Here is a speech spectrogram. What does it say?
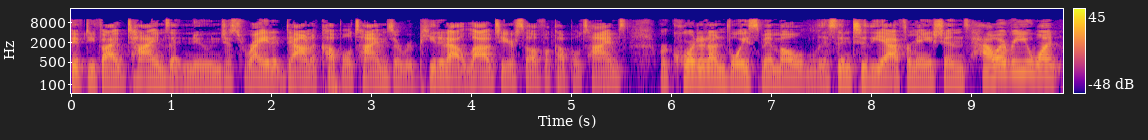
55 times at noon. Just write it down a couple times or repeat it out loud to yourself a couple times. Record it on voice memo. Listen to the affirmations, however you want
